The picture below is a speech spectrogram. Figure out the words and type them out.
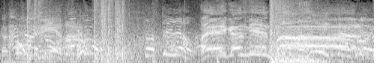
Какого хрена? Кто стрелял? Эйгон Минфар!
